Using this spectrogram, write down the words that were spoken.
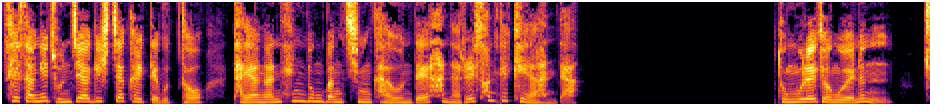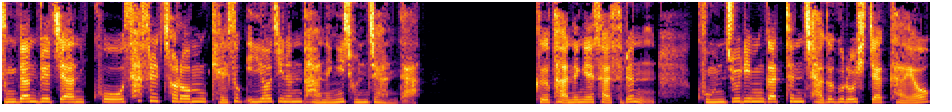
세상에 존재하기 시작할 때부터 다양한 행동 방침 가운데 하나를 선택해야 한다. 동물의 경우에는 중단되지 않고 사슬처럼 계속 이어지는 반응이 존재한다. 그 반응의 사슬은 굶주림 같은 자극으로 시작하여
